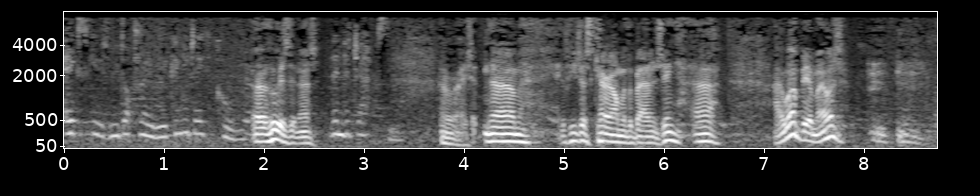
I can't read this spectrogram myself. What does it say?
Excuse me, Dr. Avery, can you take a call? Uh, who is it, nurse? Linda Jackson. All right. Um, if you just carry on with the bandaging. Uh, I won't be a moment.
